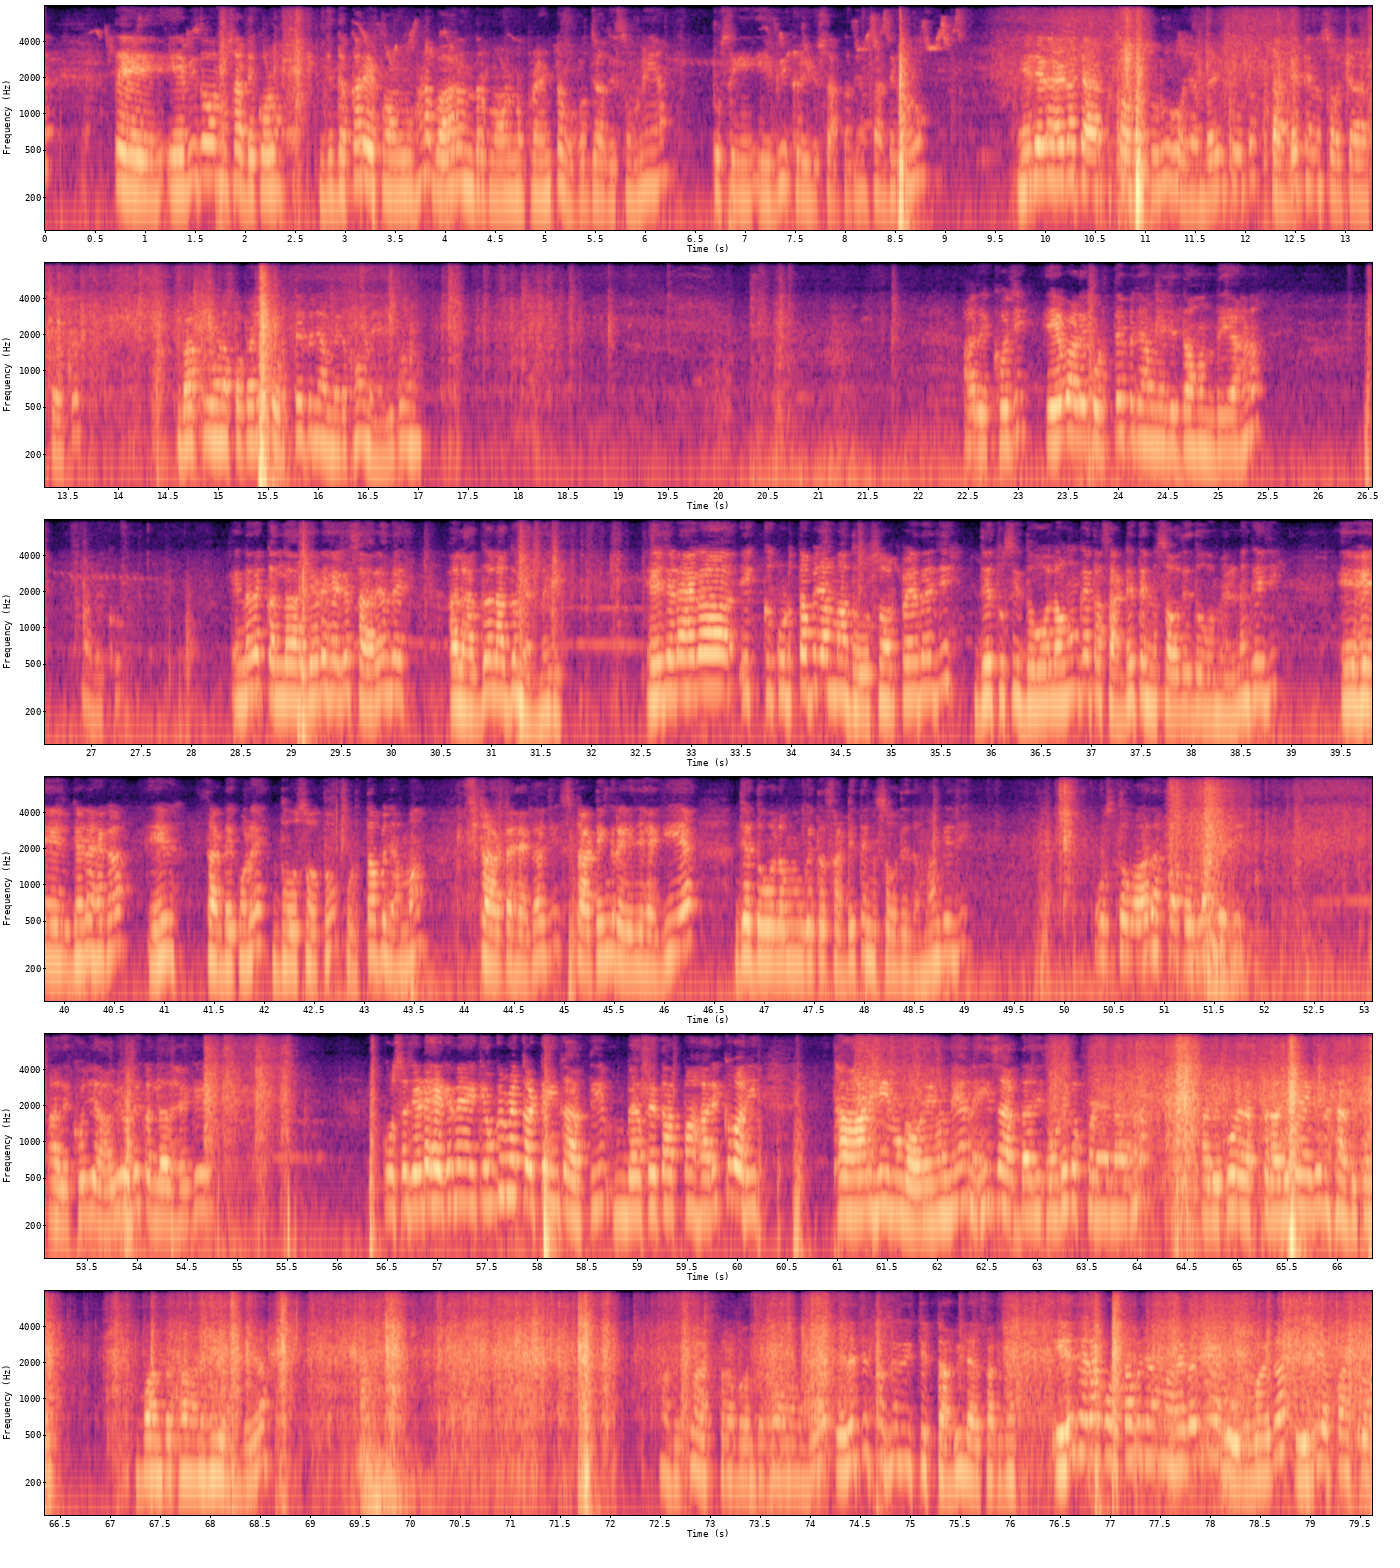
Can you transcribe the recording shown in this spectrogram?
ਤੇ ਇਹ ਵੀ ਤੁਹਾਨੂੰ ਸਾਡੇ ਕੋਲੋਂ, ਜਿੱਦਾਂ ਘਰੇ ਪਾਉਣ ਨੂੰ, ਹਨਾ, ਬਾਹਰ ਅੰਦਰ ਪਾਉਣ ਨੂੰ ਪ੍ਰਿੰਟ ਬਹੁਤ ਜ਼ਿਆਦਾ ਸੋਹਣੇ ਆ। ਤੁਸੀਂ ਇਹ ਵੀ ਖਰੀਦ ਸਕਦੇ ਹੋ ਸਾਡੇ ਕੋਲੋਂ। ਇਹ ਜਿਹੜਾ ਹੈਗਾ 400 ਤੋਂ ਸ਼ੁਰੂ ਹੋ ਜਾਂਦਾ ਜੀ ਸੂਟ 350 400 ਚ। ਬਾਕੀ ਹੁਣ ਆਪਾਂ ਪਹਿਲਾਂ ਕੁੜਤੇ, ਪਜਾਮੇ ਦਿਖਾਉਣੇ ਆ ਜੀ ਤੁਹਾਨੂੰ। ਆ ਦੇਖੋ ਜੀ, ਇਹ ਵਾਲੇ ਕੁੜਤੇ, ਪਜਾਮੇ ਜਿੱਦਾਂ ਹੁੰਦੇ ਆ, ਹਨਾ? ਆ ਦੇਖੋ। ਇਹਨਾਂ ਦੇ ਕਲਰ ਜਿਹੜੇ ਹੈਗੇ ਸਾਰਿਆਂ ਦੇ ਅਲੱਗ-ਅਲੱਗ ਮਿਲਣਗੇ। ਇਹ ਜਿਹੜਾ ਹੈਗਾ, ਇੱਕ ਕੁੜਤਾ ਪਜਾਮਾ 200 ਰੁਪਏ ਦਾ ਜੀ। ਜੇ ਤੁਸੀਂ ਦੋ ਲਓਗੇ ਤਾਂ 350 ਦੇ ਦੋ ਮਿਲਣਗੇ ਜੀ। ਇਹ ਜਿਹੜਾ ਹੈਗਾ, ਇਹ ਸਾਡੇ ਕੋਲੇ 200 ਤੋਂ ਕੁੜਤਾ ਪਜਾਮਾ ਸਟਾਰਟ ਹੈਗਾ ਜੀ। ਸਟਾਰਟਿੰਗ ਰੇਂਜ ਹੈਗੀ ਹੈ। ਜੇ ਦੋ ਲਵੋਗੇ ਤਾਂ 350 ਦੇ ਦਵਾਂਗੇ ਜੀ। ਉਸ ਤੋਂ ਬਾਅਦ ਆਪਾਂ ਖੋਲਾਂਗੇ ਜੀ। ਆ ਦੇਖੋ ਜੀ ਆ ਵੀ ਉਹਦੇ ਕਲਰ ਹੈਗੇ ਆ। ਕੁਛ ਜਿਹੜੇ ਹੈਗੇ ਨੇ, ਕਿਉਂਕਿ ਮੈਂ ਕਟਿੰਗ ਕਰਤੀ, ਵੈਸੇ ਤਾਂ ਆਪਾਂ ਹਰ ਇੱਕ ਵਾਰੀ ਥਾਣ ਹੀ ਮੰਗਾਉਣੇ ਹੁੰਦੇ ਆ, ਨਹੀਂ ਸਰਦਾ ਜੀ ਥੋੜੇ ਕੱਪੜਿਆਂ ਨਾਲ, ਹਨਾ? ਆ ਦੇਖੋ ਇਸ ਤਰ੍ਹਾਂ ਜਿਹੜੇ ਹੈਗੇ ਨੇ ਸਾਡੇ ਕੋਲ, ਬੰਦ ਥਾਣ ਹੀ ਹੁੰਦੇ ਆ। ਆ ਦੇਖੋ ਇਸ ਤਰ੍ਹਾਂ ਬੰਦ ਥਾਣ ਆਉਂਦੇ ਆ। ਇਹਦੇ ਚ ਤੁਸੀਂ ਚਿੱਟਾ ਵੀ ਲੈ ਸਕਦੇ ਹੋ। ਇਹ ਜਿਹੜਾ ਕੁੜਤਾ ਪਜਾਮਾ ਹੈਗਾ ਜੀ, ਇਹ ਰੋਡ ਹੋਏਗਾ ਇਹ ਵੀ ਆਪਾਂ ਇੱਕ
